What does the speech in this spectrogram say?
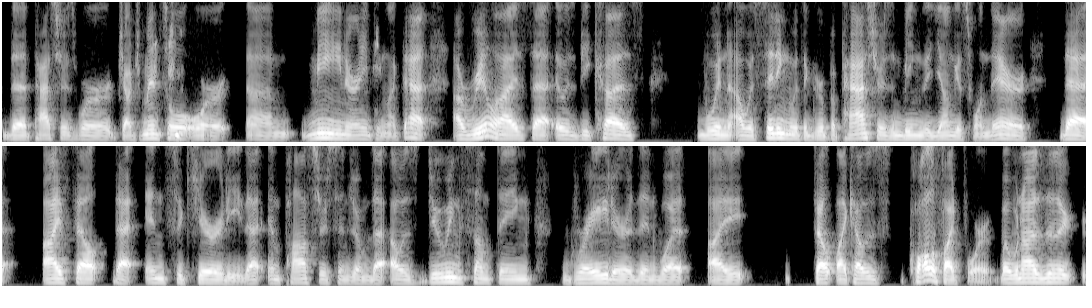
the pastors were judgmental or um, mean or anything like that. I realized that it was because when I was sitting with a group of pastors and being the youngest one there, that I felt that insecurity, that imposter syndrome, that I was doing something greater than what I felt like I was qualified for. But when I was in a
